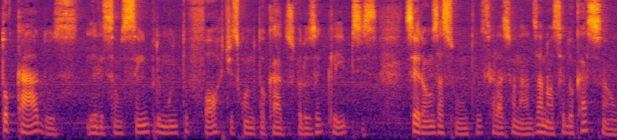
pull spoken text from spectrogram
tocados, e eles são sempre muito fortes quando tocados pelos eclipses, serão os assuntos relacionados à nossa educação,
